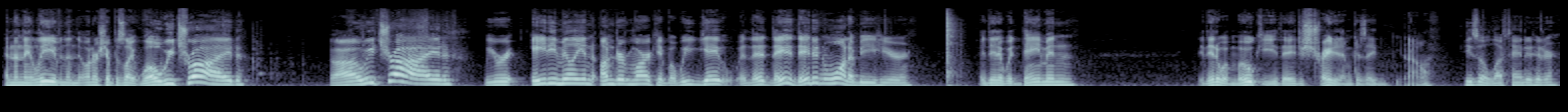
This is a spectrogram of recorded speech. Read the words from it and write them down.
and then they leave, and then the ownership is like, well, we tried, uh, we tried, we were 80 million under market, but we gave they they, they didn't want to be here. They did it with Damon. They did it with Mookie. They just traded him because they, you know, He's a left-handed hitter,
